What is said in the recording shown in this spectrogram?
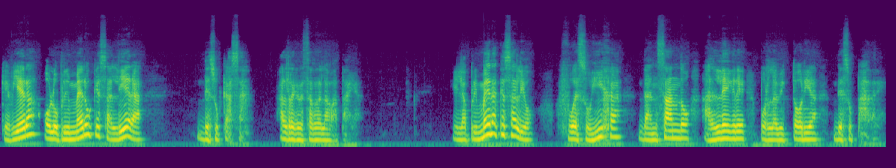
que viera o lo primero que saliera de su casa al regresar de la batalla. Y la primera que salió fue su hija danzando alegre por la victoria de su padre.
